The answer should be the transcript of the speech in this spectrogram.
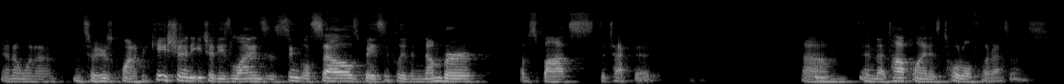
And I want to, and so here's quantification. Each of these lines is single cells, basically the number of spots detected. Um, and the top line is total fluorescence.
